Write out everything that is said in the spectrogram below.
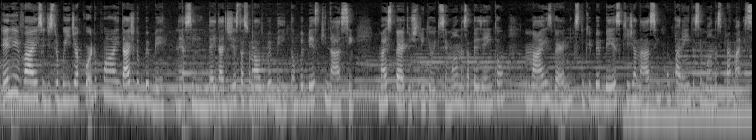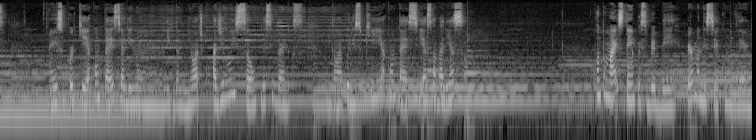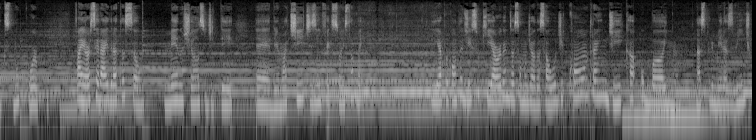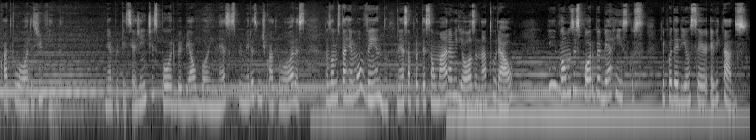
Ele vai se distribuir de acordo com a idade do bebê, né, assim, da idade gestacional do bebê. Então, bebês que nascem mais perto de 38 semanas apresentam mais vernix do que bebês que já nascem com 40 semanas para mais. É isso porque acontece ali no, no líquido amniótico a diluição desse vernix. Então é por isso que acontece essa variação. Quanto mais tempo esse bebê permanecer com o vernix no corpo, maior será a hidratação, menos chance de ter é, dermatites e infecções também. E é por conta disso que a Organização Mundial da Saúde contraindica o banho nas primeiras 24 horas de vida. Né? Porque se a gente expor o bebê ao banho nessas primeiras 24 horas, nós vamos estar removendo né, essa proteção maravilhosa, natural, e vamos expor o bebê a riscos que poderiam ser evitados.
